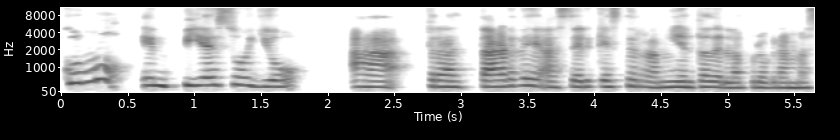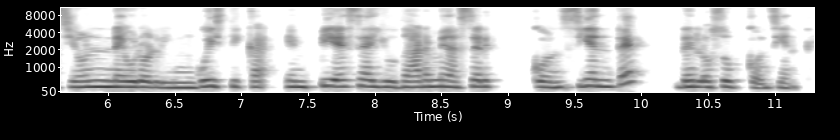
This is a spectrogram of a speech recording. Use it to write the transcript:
¿cómo empiezo yo a tratar de hacer que esta herramienta de la programación neurolingüística empiece a ayudarme a ser consciente de lo subconsciente.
